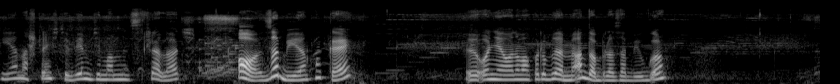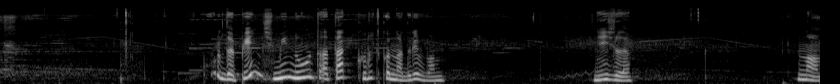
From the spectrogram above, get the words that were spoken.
Ja na szczęście wiem, gdzie mamy strzelać. O, zabiję, okej. Y, O nie, ona ma problemy. A dobra, zabił go. Kurde, 5 minut, a tak krótko nagrywam. Nieźle. No,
